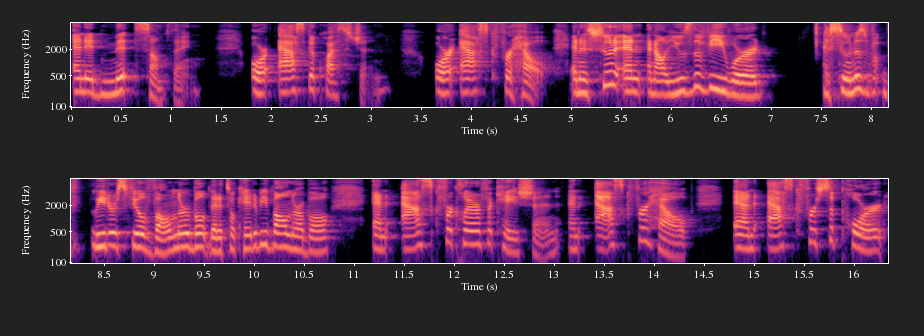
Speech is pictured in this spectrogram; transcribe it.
and admit something or ask a question or ask for help. And as soon and and I'll use the V word as soon as v- leaders feel vulnerable that it's okay to be vulnerable and ask for clarification and ask for help and ask for support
